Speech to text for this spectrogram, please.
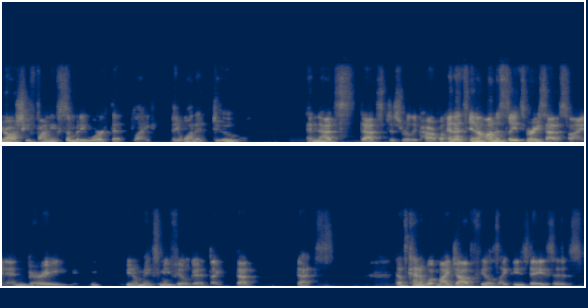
you're actually finding somebody work that like they want to do, and that's that's just really powerful. And it's and honestly, it's very satisfying and very, you know, makes me feel good. Like that, that's that's kind of what my job feels like these days is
